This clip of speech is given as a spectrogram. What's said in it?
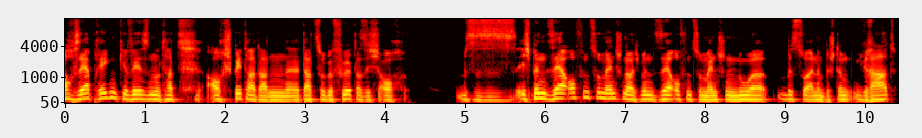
auch sehr prägend gewesen und hat auch später dann äh, dazu geführt, dass ich auch ich bin sehr offen zu Menschen, aber ich bin sehr offen zu Menschen nur bis zu einem bestimmten Grad.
